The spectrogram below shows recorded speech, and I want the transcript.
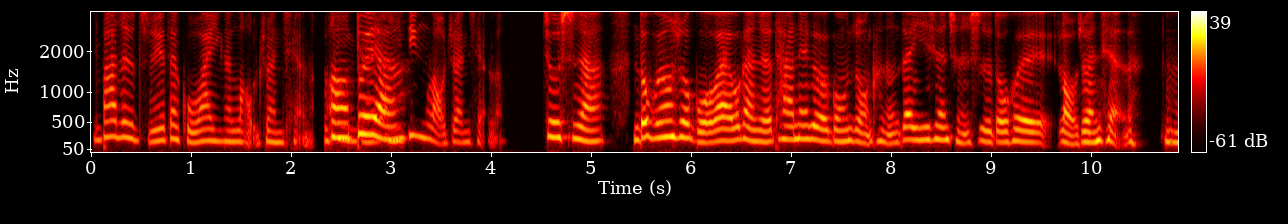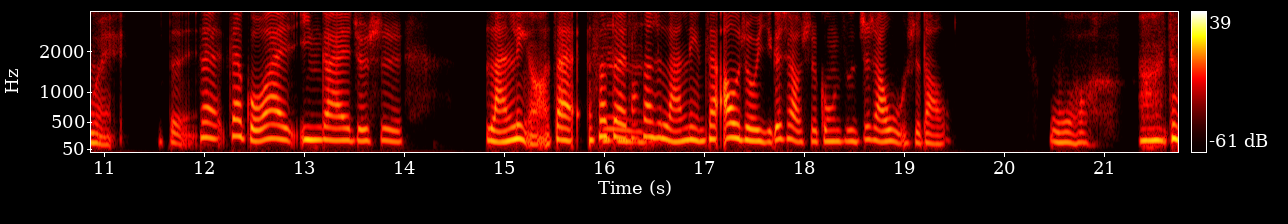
你爸这个职业在国外应该老赚钱了。啊，对呀，一定老赚钱了。就是啊，你都不用说国外，我感觉他那个工种可能在一线城市都会老赚钱了。对。对，在在国外应该就是蓝领啊，在算对他算是蓝领，在澳洲一个小时工资至少五十刀，哇啊 对，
